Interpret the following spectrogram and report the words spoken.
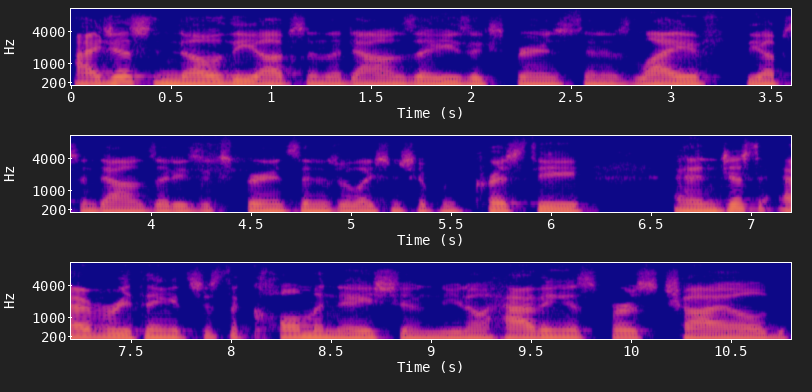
I just know the ups and the downs that he's experienced in his life, the ups and downs that he's experienced in his relationship with Christy, and just everything. It's just a culmination, you know, having his first child,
